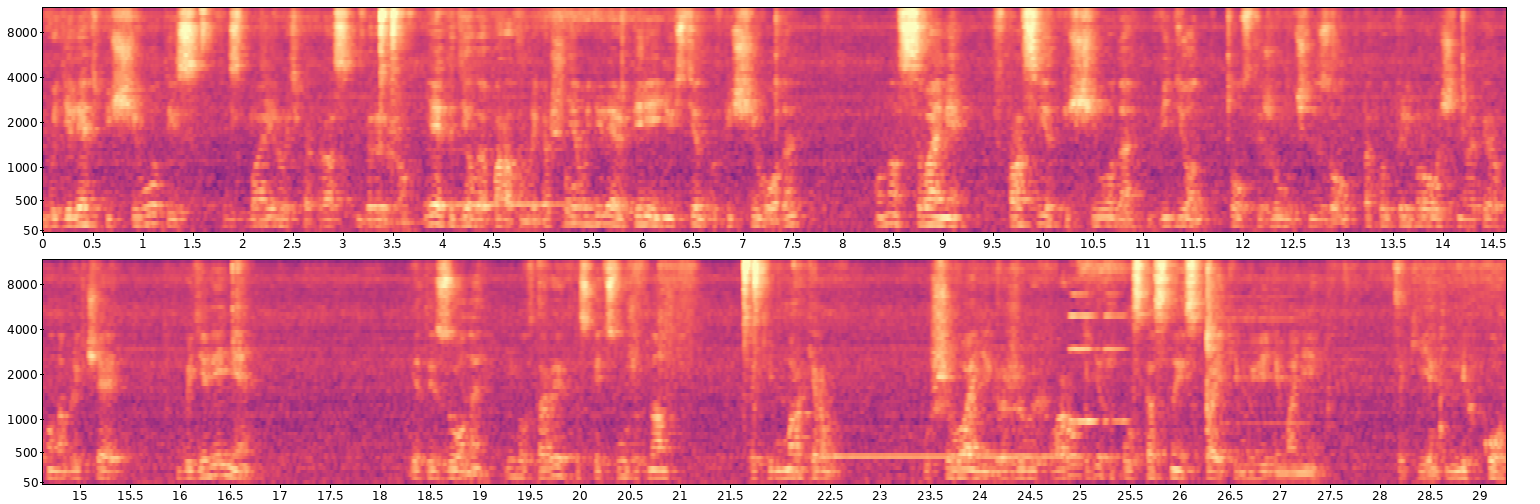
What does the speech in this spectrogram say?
выделять пищевод из ликвидировать как раз грыжу. Я это делаю аппаратом Легашо. Я выделяю переднюю стенку пищевода. У нас с вами в просвет пищевода введен толстый желудочный зонд, такой калибровочный. Во-первых, он облегчает выделение этой зоны. И во-вторых, так сказать, служит нам таким маркером ушивания грыжевых ворот. Где-то плоскостные спайки мы видим, они такие легко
